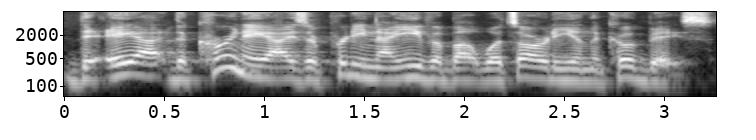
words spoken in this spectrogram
the AI, the current AIs are pretty naive about what's already in the code base.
